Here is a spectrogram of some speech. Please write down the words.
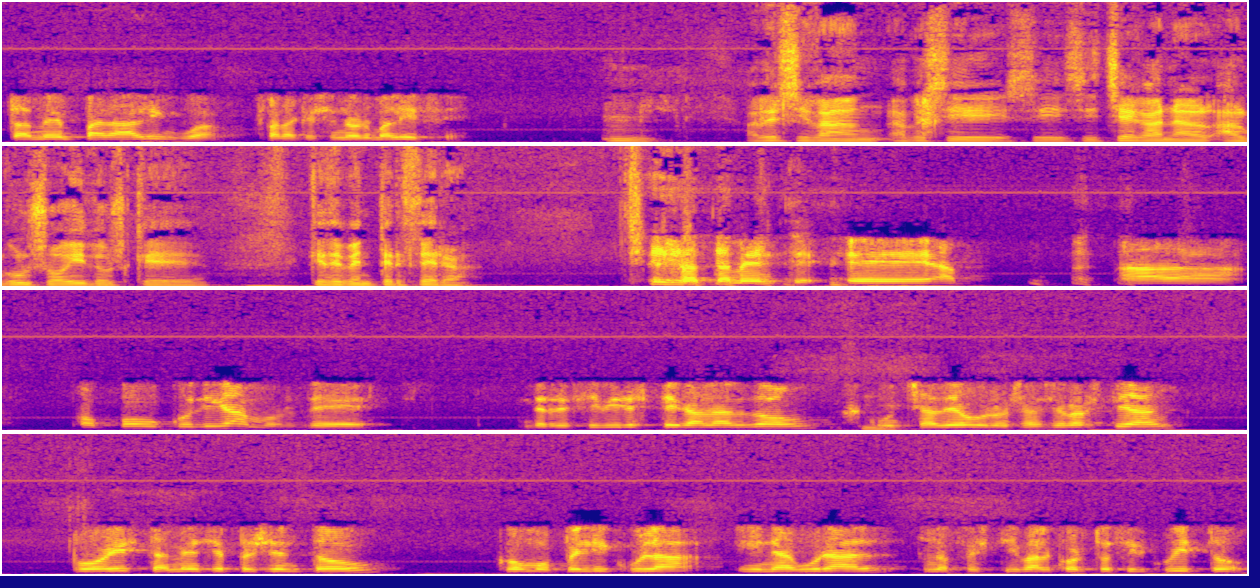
tamén para a lingua, para que se normalice. Mm. A ver se si van, a ver se si, si, si chegan a, a algúns oídos que, que deben tercera. Exactamente. eh, a, a, o pouco, digamos, de, de recibir este galardón, a mm. cuncha de ouro en San Sebastián, pois tamén se presentou como película inaugural no Festival Cortocircuito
